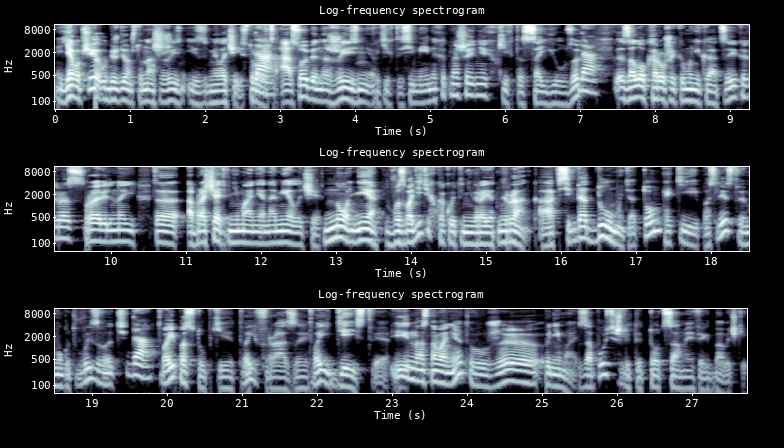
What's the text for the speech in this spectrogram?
Я вообще убежден, что наша жизнь из мелочей строится. А особенно жизнь в каких-то семейных отношениях, в каких-то союзах. да, Залог хорошей коммуникации как раз правильной. Это обращать внимание на мелочи, но не возводить их в какой-то невероятный ранг, а всегда думать о том, какие последствия могут вызвать да. твои поступки, твои фразы, твои действия. И на основании этого уже понимать, запустишь ли ты тот самый эффект бабочки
